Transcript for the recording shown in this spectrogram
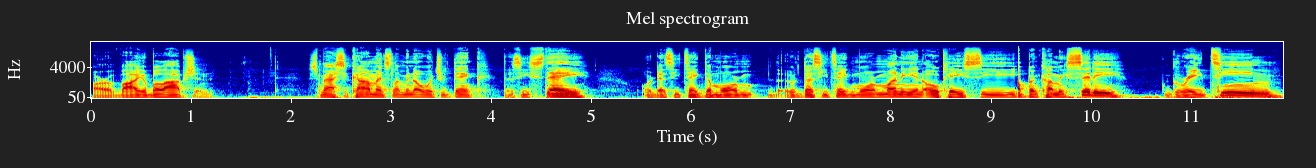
are a valuable option. Smash the comments. Let me know what you think. Does he stay, or does he take the more? Does he take more money in OKC? Up and coming city, great team.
